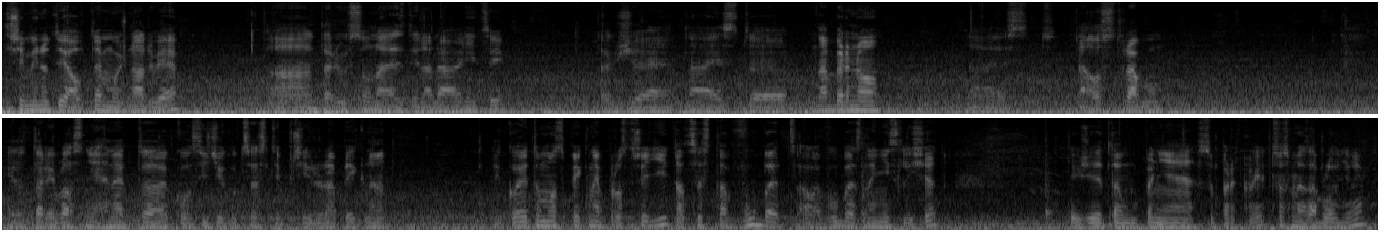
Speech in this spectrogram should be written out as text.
3 minuty autem, možná dvě. A tady už jsou nájezdy na dálnici. Takže nájezd eh, na Brno, nájezd na Ostravu. Je to tady vlastně hned eh, kousíček u cesty, příroda pěkná. Jako je to moc pěkné prostředí, ta cesta vůbec, ale vůbec není slyšet. Takže je tam úplně super klid. Co jsme zabloudili?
